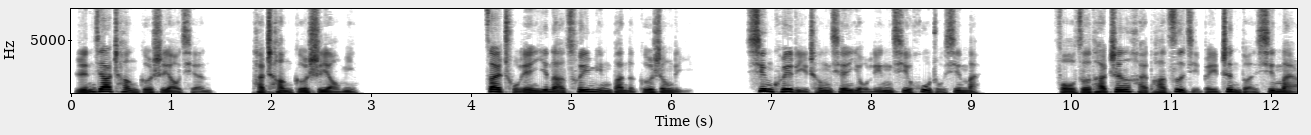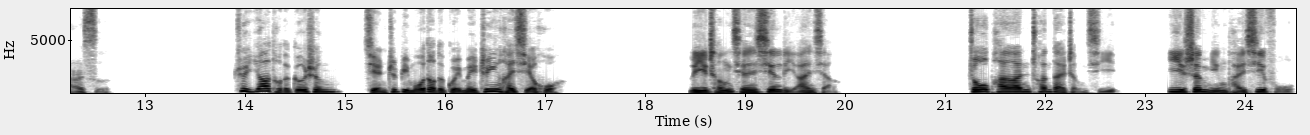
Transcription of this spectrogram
人家唱歌是要钱，她唱歌是要命。在楚莲衣那催命般的歌声里，幸亏李承前有灵气护住心脉，否则他真害怕自己被震断心脉而死。这丫头的歌声简直比魔道的鬼魅之音还邪乎。李承前心里暗想。周潘安穿戴整齐，一身名牌西服，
